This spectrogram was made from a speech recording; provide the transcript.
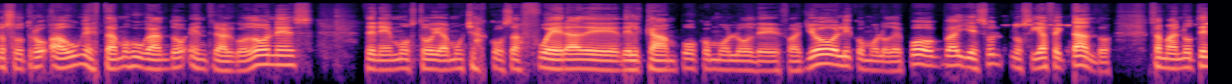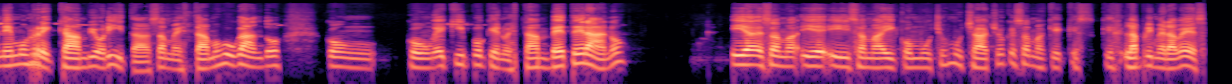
nosotros aún estamos jugando entre algodones, tenemos todavía muchas cosas fuera de, del campo, como lo de Fayoli, como lo de Pogba, y eso nos sigue afectando. O sea, no tenemos recambio ahorita, o sea, estamos jugando con, con un equipo que no es tan veterano, y, y, y, con muchos muchachos que, que, que, que es la primera vez.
